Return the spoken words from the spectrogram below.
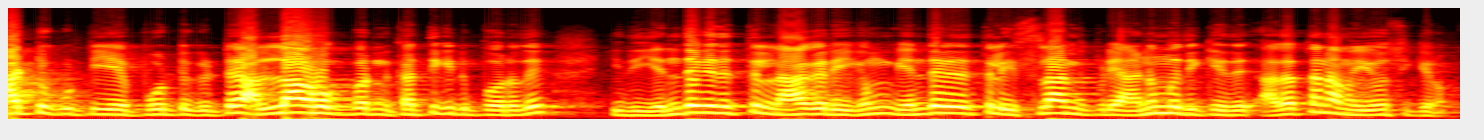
ஆட்டுக்குட்டியை போட்டுக்கிட்டு அல்லாஹ் அக்பர்னு கத்திக்கிட்டு போகிறது இது எந்த விதத்தில் நாகரிகம் எந்த விதத்தில் இஸ்லாம் இப்படி அனுமதிக்குது? அதைத்தான் நம்ம யோசிக்கிறோம்.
